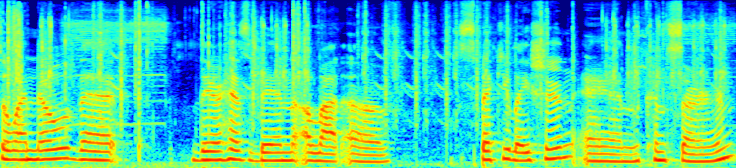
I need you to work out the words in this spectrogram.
So I know that there has been a lot of speculation and concern.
